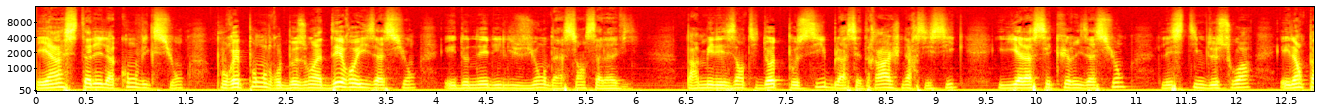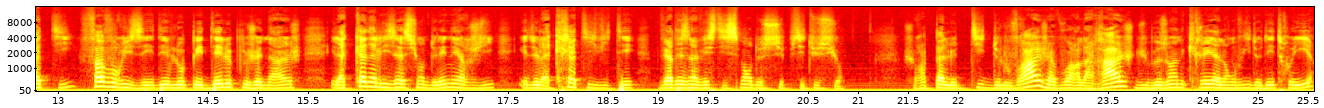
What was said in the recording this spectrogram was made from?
et à installer la conviction pour répondre aux besoins d'héroïsation et donner l'illusion d'un sens à la vie. Parmi les antidotes possibles à cette rage narcissique, il y a la sécurisation, l'estime de soi et l'empathie, favorisée et développée dès le plus jeune âge, et la canalisation de l'énergie et de la créativité vers des investissements de substitution. Je rappelle le titre de l'ouvrage, Avoir la rage du besoin de créer à l'envie de détruire.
